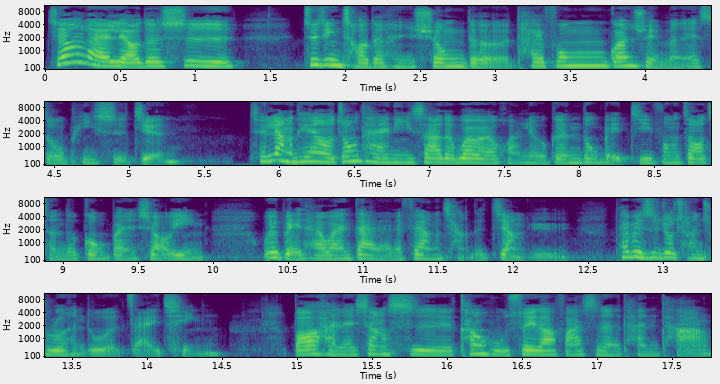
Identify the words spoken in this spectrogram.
接下来聊的是。最近吵得很凶的台风关水门 SOP 事件，前两天哦，中台泥沙的外围环流跟东北季风造成的共伴效应，为北台湾带来了非常强的降雨，台北市就传出了很多的灾情，包含了像是康湖隧道发生了坍塌，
